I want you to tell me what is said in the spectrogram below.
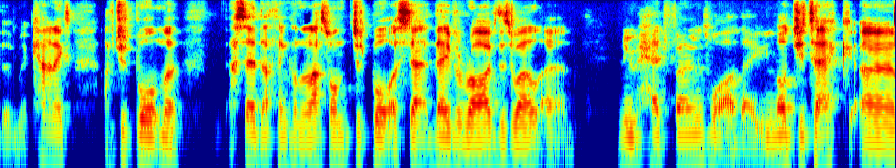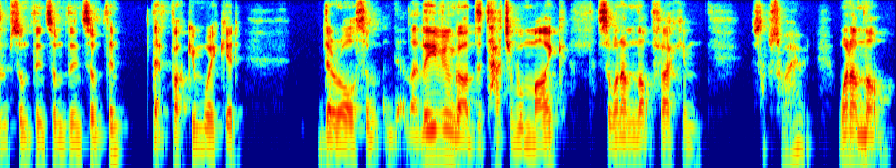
the mechanics. I've just bought my. I said I think on the last one, just bought a set. They've arrived as well. Um, new headphones. What are they? Logitech. Um, something, something, something. They're fucking wicked they're awesome. Like they even got a detachable mic. So when I'm not fucking stop swearing. When I'm not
